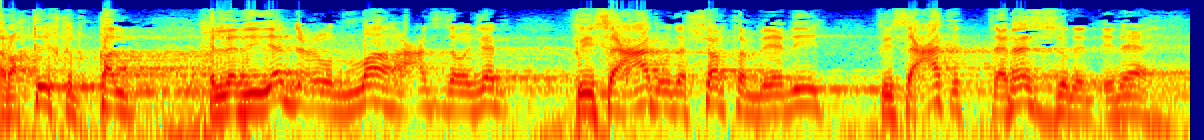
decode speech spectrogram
رقيق القلب الذي يدعو الله عز وجل في ساعات وده الشرط اللي يليه في ساعات التنزل الإلهي.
